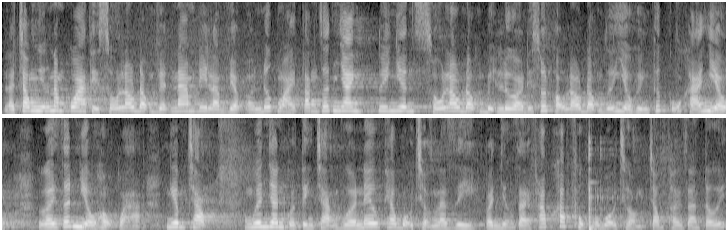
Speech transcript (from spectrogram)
Là trong những năm qua thì số lao động Việt Nam đi làm việc ở nước ngoài tăng rất nhanh. Tuy nhiên số lao động bị lừa đi xuất khẩu lao động dưới nhiều hình thức cũng khá nhiều, gây rất nhiều hậu quả nghiêm trọng. Nguyên nhân của tình trạng vừa nêu theo Bộ trưởng là gì và những giải pháp khắc phục của Bộ trưởng trong thời gian tới?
